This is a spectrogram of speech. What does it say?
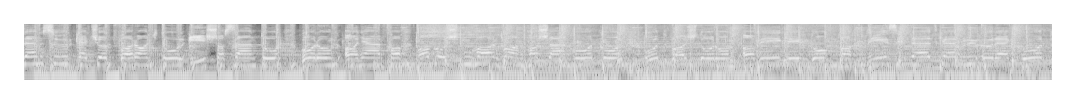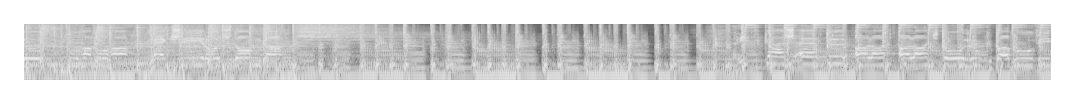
Fűbiccen szürke csöpp varangytól És a szántón borong a nyárfa Magos muharban hasán horkol Ott vasdorong a végén gomba. Nézi telt keblű öreg hordó Puha moha, meg zsíros donga. Ritkás erdő alatt alantytól lukba búvik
